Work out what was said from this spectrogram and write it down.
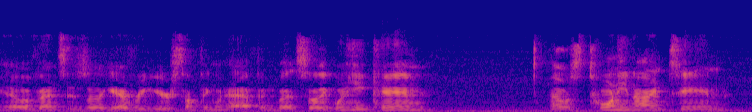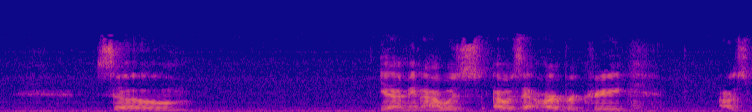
you know events. It was like every year something would happen. But so like when he came, that was 2019. So yeah, I mean I was I was at Harbor Creek. I was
